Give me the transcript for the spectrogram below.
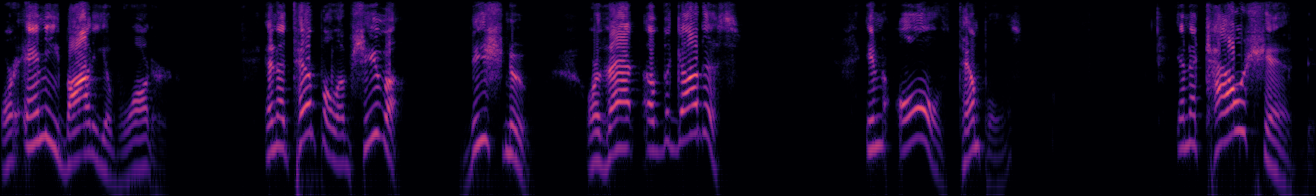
or any body of water, in a temple of Shiva, Vishnu, or that of the goddess. In all temples, in a cowshed,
